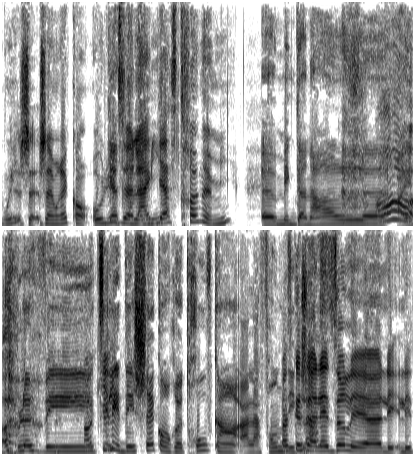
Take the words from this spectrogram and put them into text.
Oui, j'aimerais qu'on, au lieu de la Gastronomie. Euh, McDonald's, Ah! AEW, Ok. tu sais, les déchets qu'on retrouve quand à la fonte parce des que glaces. j'allais dire les, euh, les, les,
